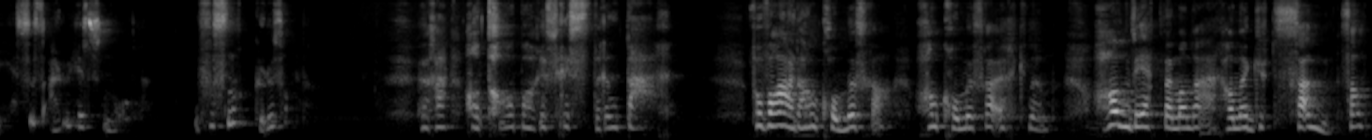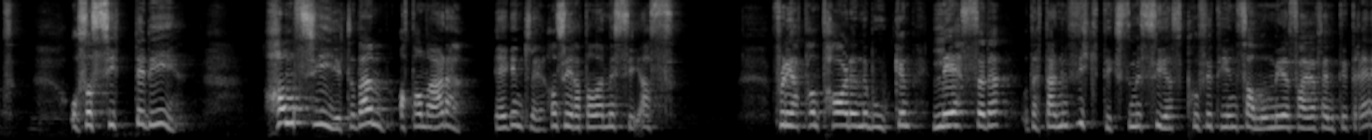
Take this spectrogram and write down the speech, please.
Jesus, er du helt snål? Hvorfor snakker du sånn? Hør her, Han tar bare fristeren der. For hva er det han kommer fra? Han kommer fra ørkenen. Han vet hvem han er. Han er Guds sønn. sant? Og så sitter de. Han sier til dem at han er det, egentlig. Han sier at han er Messias. Fordi at han tar denne boken, leser det og Dette er den viktigste Messias-profetien sammen med Jesaja 53.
